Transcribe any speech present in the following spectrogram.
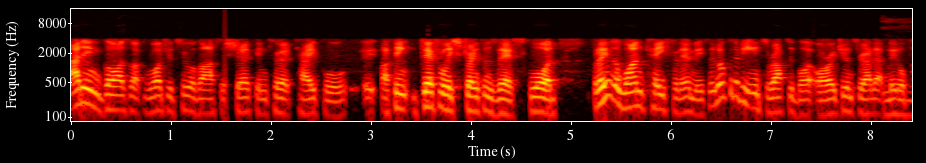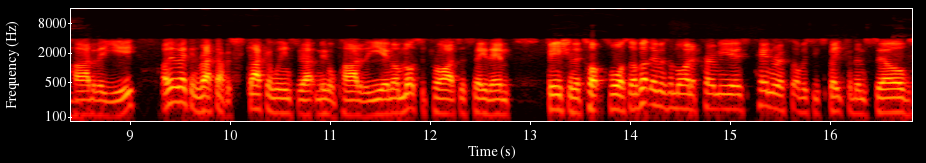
adding guys like Roger Tuivasa-Sheck and Kurt Capewell, I think definitely strengthens their squad. But I think the one key for them is they're not going to be interrupted by Origin throughout that middle mm. part of the year. I think they can rack up a stack of wins throughout the middle part of the year, and I'm not surprised to see them finish in the top four. So I've got them as the minor premiers. Penrith obviously speak for themselves.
